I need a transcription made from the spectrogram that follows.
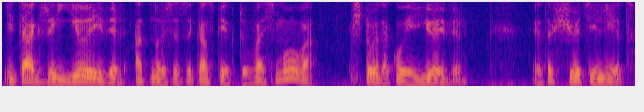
И также Йойвель относится к аспекту восьмого. Что такое Йойвель? Это в счете лет.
